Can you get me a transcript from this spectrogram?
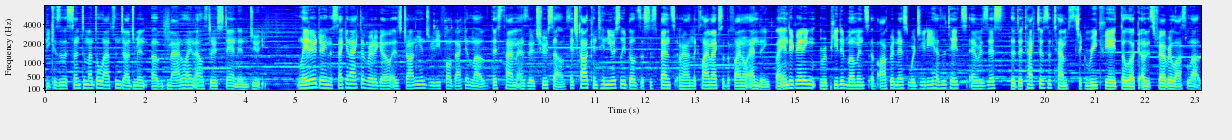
because of the sentimental lapse in judgment of Madeleine Elster's stand in, Judy. Later, during the second act of Vertigo, as Johnny and Judy fall back in love, this time as their true selves, Hitchcock continuously builds the suspense around the climax of the final ending by integrating repeated moments of awkwardness where Judy hesitates and resists the detective's attempts to recreate the look of his forever lost love.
